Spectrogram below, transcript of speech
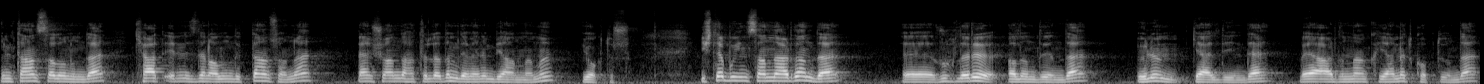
imtihan salonunda kağıt elinizden alındıktan sonra ben şu anda hatırladım demenin bir anlamı yoktur. İşte bu insanlardan da e, ruhları alındığında, ölüm geldiğinde veya ardından kıyamet koptuğunda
